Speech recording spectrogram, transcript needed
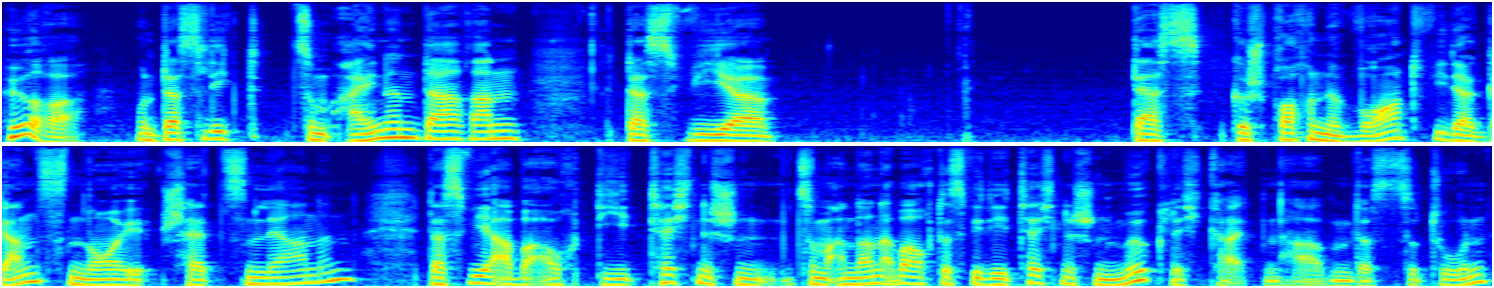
Hörer. Und das liegt zum einen daran, dass wir das gesprochene Wort wieder ganz neu schätzen lernen, dass wir aber auch die technischen, zum anderen aber auch, dass wir die technischen Möglichkeiten haben, das zu tun.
